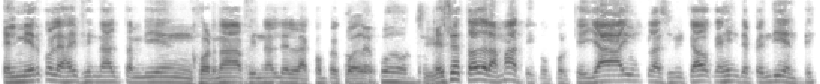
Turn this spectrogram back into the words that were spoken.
el miércoles hay final también, jornada final de la Copa Ecuador. Ecuador, Eso está dramático, porque ya hay un clasificado que es independiente.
